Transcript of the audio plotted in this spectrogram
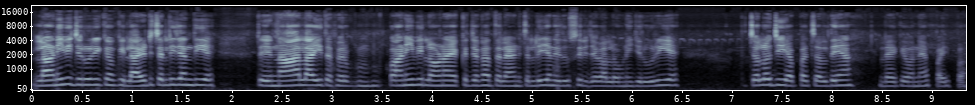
ਲਾਣੀ ਵੀ ਜ਼ਰੂਰੀ ਕਿਉਂਕਿ ਲਾਈਟ ਚੱਲੀ ਜਾਂਦੀ ਹੈ ਤੇ ਨਾ ਲਾਈ ਤਾਂ ਫਿਰ ਪਾਣੀ ਵੀ ਲਾਉਣਾ ਇੱਕ ਜਗ੍ਹਾ ਤੇ ਲੈਣ ਚੱਲੀ ਜਾਂਦੀ, ਦੂਸਰੀ ਜਗ੍ਹਾ ਲਾਉਣੀ ਜ਼ਰੂਰੀ ਹੈ। ਚਲੋ ਜੀ, ਆਪਾਂ ਚੱਲਦੇ ਆਂ ਲੈ ਕੇ ਆਉਂਦੇ ਹਾਂ ਪਾਈਪਾਂ।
